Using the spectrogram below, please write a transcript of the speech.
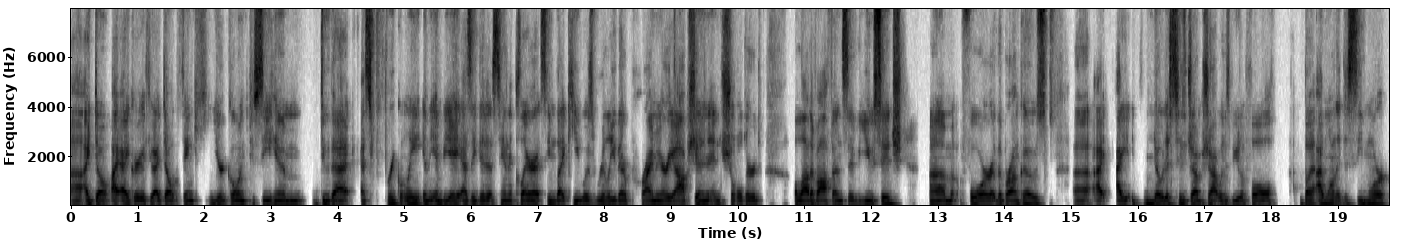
Uh, I don't. I, I, agree with you. I don't think you're going to see him do that as frequently in the NBA as he did at Santa Clara. It seemed like he was really their primary option and shouldered a lot of offensive usage um, for the Broncos. Uh, I, I noticed his jump shot was beautiful, but I wanted to see more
